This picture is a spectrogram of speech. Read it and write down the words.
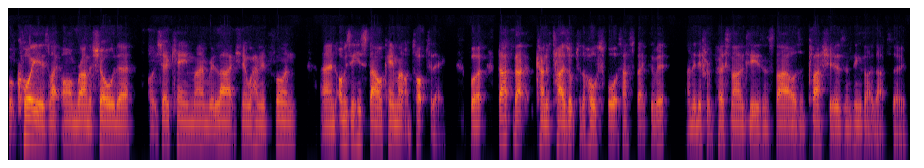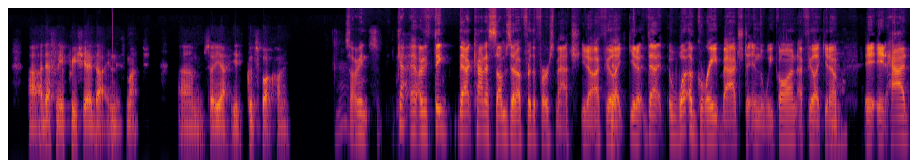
But Coy is like arm around the shoulder. Oh, it's okay, man, relax. You know, we're having fun. And obviously his style came out on top today. But that that kind of ties up to the whole sports aspect of it and the different personalities and styles and clashes and things like that. So uh, I definitely appreciate that in this match. Um, so yeah, good spot, Colin. So I mean, I think that kind of sums it up for the first match. You know, I feel Yeah. like you know that what a great match to end the week on. I feel like you know Mhm. It, it had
